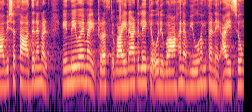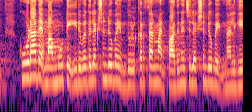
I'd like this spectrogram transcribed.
ആവശ്യ സാധനങ്ങൾ എന്നിവയുമായി ട്രസ്റ്റ് വയനാട്ടിലേക്ക് ഒരു വാഹന വ്യൂഹം തന്നെ അയച്ചു. കൂടാതെ മമ്മൂട്ടി ഇരുപത് ലക്ഷം രൂപയും ദുൽഖർ സൽമാൻ പതിനഞ്ച് ലക്ഷം രൂപയും നൽകി.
